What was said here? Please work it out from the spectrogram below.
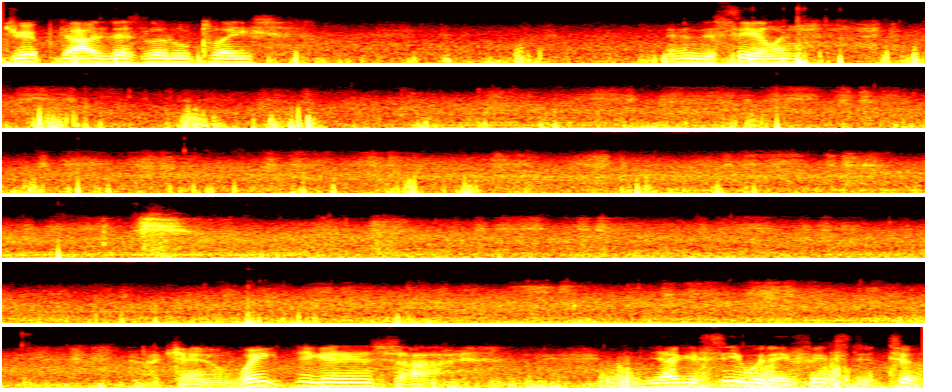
dripped out of this little place in the ceiling. I can't wait to get inside. Yeah, I can see where they fixed it too.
